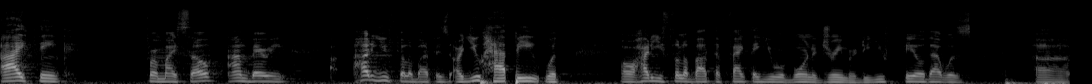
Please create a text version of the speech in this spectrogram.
I think for myself, I'm very how do you feel about this? Are you happy with or how do you feel about the fact that you were born a dreamer? Do you feel that was uh,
